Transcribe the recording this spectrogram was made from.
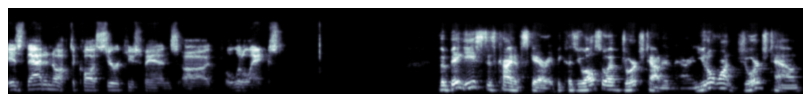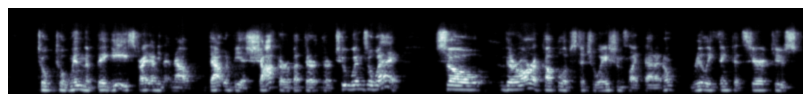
Is that enough to cause Syracuse fans uh, a little angst? The Big East is kind of scary because you also have Georgetown in there, and you don't want Georgetown to, to win the Big East, right? I mean, now that would be a shocker, but they're they're two wins away. So there are a couple of situations like that. I don't really think that Syracuse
